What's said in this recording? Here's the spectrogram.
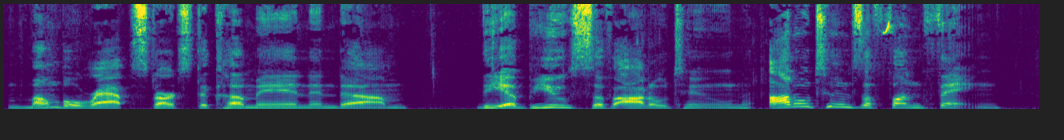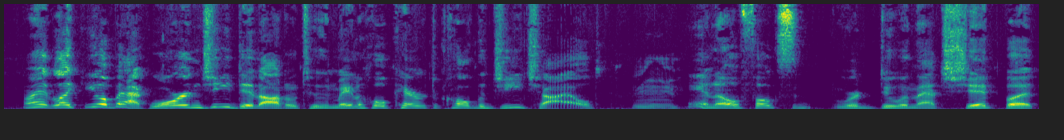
mumble rap starts to come in, and um, the abuse of autotune. Autotune's a fun thing, right? Like you go back, Warren G did auto tune, made a whole character called the G Child. You know, folks were doing that shit, but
